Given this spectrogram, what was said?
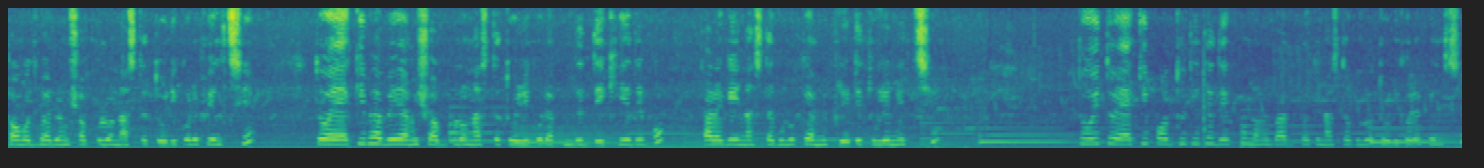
সহজভাবে আমি সবগুলো নাস্তা তৈরি করে ফেলছি। তো একইভাবে আমি সবগুলো নাস্তা তৈরি করে আপনাদের দেখিয়ে দেব। তার আগে এই নাস্তাগুলোকে আমি প্লেটে তুলে নিচ্ছি। তো ওই তো একই পদ্ধতিতে দেখুন আমি বাদ বাকি নাস্তাগুলো তৈরি করে ফেলছি।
